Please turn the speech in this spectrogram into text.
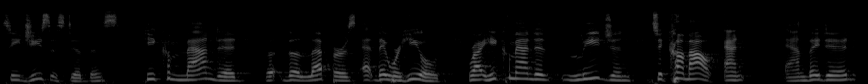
See, Jesus did this. He commanded the, the lepers, they were healed, right? He commanded Legion to come out, and and they did.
